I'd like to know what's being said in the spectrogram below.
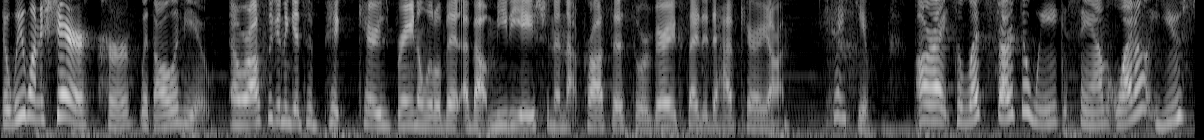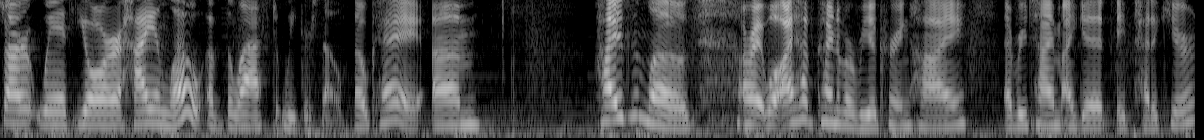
that we want to share her with all of you. And we're also going to get to pick Carrie's brain a little bit about mediation and that process, so we're very excited to have Carrie on. Thank you. All right, so let's start the week. Sam, why don't you start with your high and low of the last week or so? Okay. Um, highs and lows. All right. Well, I have kind of a reoccurring high every time I get a pedicure,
